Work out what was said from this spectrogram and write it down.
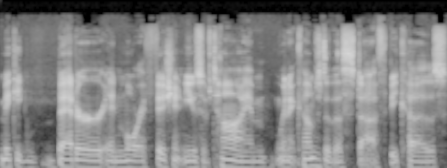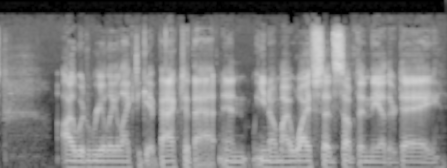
making better and more efficient use of time when it comes to this stuff because I would really like to get back to that. And you know, my wife said something the other day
